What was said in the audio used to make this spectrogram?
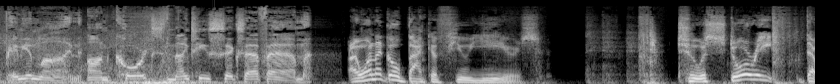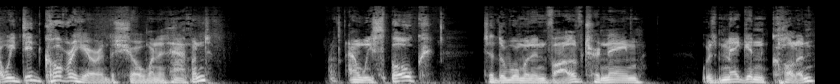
Opinion Line on Corks 96 FM. I want to go back a few years to a story that we did cover here on the show when it happened. And we spoke to the woman involved. Her name was Megan Cullen.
